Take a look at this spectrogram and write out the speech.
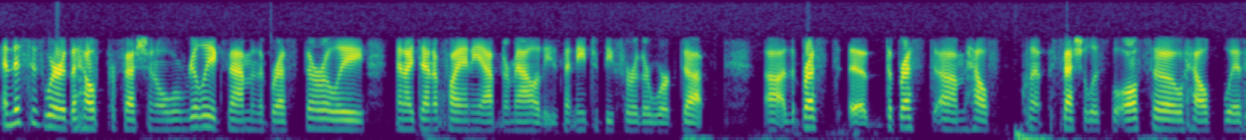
And this is where the health professional will really examine the breast thoroughly and identify any abnormalities that need to be further worked up. Uh, the breast uh, the breast um, health specialist will also help with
